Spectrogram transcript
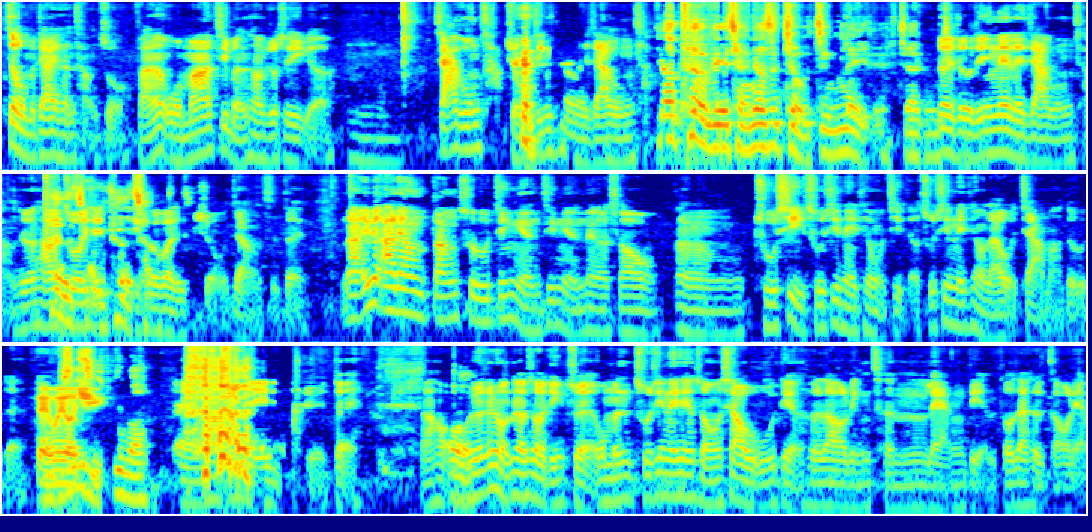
这我们家也很常做。反正我妈基本上就是一个嗯加工厂，酒精上的加工厂。要特别强调是酒精类的加工。对，酒精类的加工厂，就是他会做一些特奇怪怪的酒这样子。对。那因为阿亮当初今年今年那个时候，嗯，除夕除夕那天我记得，除夕那天有来我家嘛，对不对？对，我有去。是吗？对，然后阿磊也去。对。然后哦，因为我那个时候已经醉了。我们除夕那天从下午五点喝到凌晨两点，都在喝高粱，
